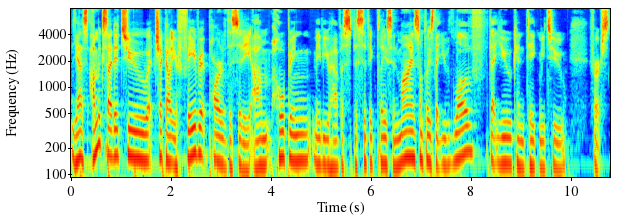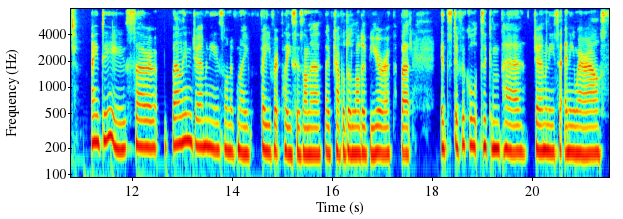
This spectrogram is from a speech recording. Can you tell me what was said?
Yes, I'm excited to check out your favorite part of the city. I'm hoping maybe you have a specific place in mind, some place that you love that you can take me to first? I do. So, Berlin, Germany is one of my favorite places on earth. I've traveled a lot of Europe, but it's difficult to compare Germany to anywhere else.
